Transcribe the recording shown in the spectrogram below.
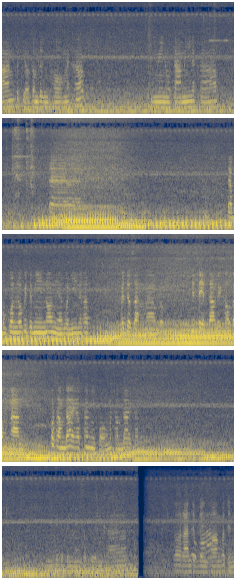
ร้านก๋วยเตี๋ยวตำลึงทองนะครับ มีเมนูตามนี้นะครับ แต่ แต่บางคนเขาก็จะมีนอกเหนือกว่านี้นะครับก็จะสั่งมาแบบพิเศษตามที่เขาต้องการก็ทำได้ครับ ถ้ามีของก็ทำได้ครับนี่ก็จะเป็นแมงกะพรุนครับ ก็ร้านตะเลียงทองก็ถึง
